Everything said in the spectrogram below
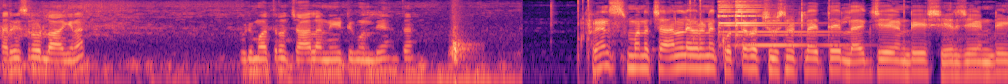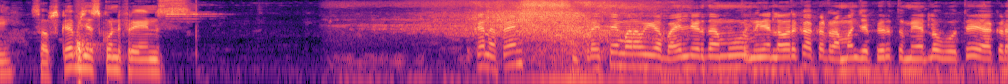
సర్వీస్ రోడ్లో ఆగిన. గుడి మాత్రం చాలా నీట్గా ఉంది అంతా. ఫ్రెండ్స్ మన ఛానల్ ఎవరైనా కొత్తగా చూసినట్లయితే లైక్ చేయండి షేర్ చేయండి. సబ్స్క్రైబ్ చేసుకోండి ఫ్రెండ్స్. ఓకేనా ఫ్రెండ్స్? ఇప్పుడైతే మనం ఇక బయలుదేరదాము. తొమ్మిది గంటల వరకు అక్కడ రమ్మని చెప్పారు. తొమ్మిది గంటలో పోతే అక్కడ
